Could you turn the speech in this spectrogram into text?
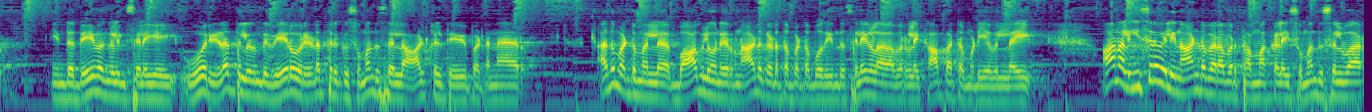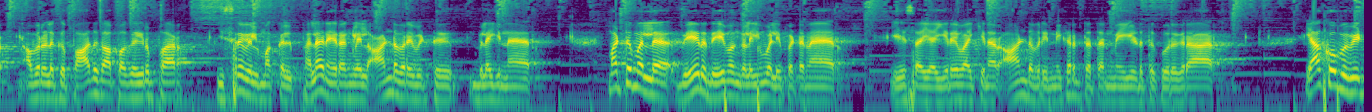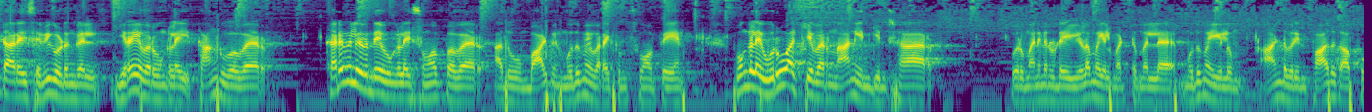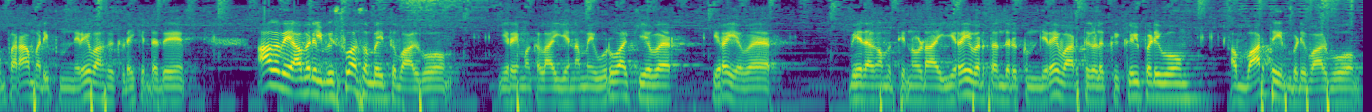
இந்த தெய்வங்களின் சிலையை ஓர் இடத்திலிருந்து வேறொரு இடத்திற்கு சுமந்து செல்ல ஆட்கள் தேவைப்பட்டனர். அது மட்டுமல்ல பாபிலோனர் நாடு கடத்தப்பட்ட போது இந்த சிலைகளால் அவர்களை காப்பாற்ற முடியவில்லை. ஆனால் இஸ்ரேலின் ஆண்டவர் அவர் தம் மக்களை சுமந்து செல்வார். அவர்களுக்கு பாதுகாப்பாக இருப்பார். இஸ்ரேல் மக்கள் பல நேரங்களில் ஆண்டவரை விட்டு விலகினர். மட்டுமல்ல வேறு தெய்வங்களையும் வழிபட்டனர். ஏசாயா இறைவாக்கினர் ஆண்டவரின் நிகரற்ற தன்மையை எடுத்து கூறுகிறார். யாக்கோபு வீட்டாரை செவி கொடுங்கள் இறைவர் உங்களை தாங்குபவர். கருவிலிருந்தே உங்களை சுமப்பவர் அதுவும் வாழ்வின் முதுமை வரைக்கும் சுமப்பேன். உங்களை உருவாக்கியவர் நான் என்கின்றார். ஒரு மனிதனுடைய இளமையில் மட்டுமல்ல முதுமையிலும் ஆண்டவரின் பாதுகாப்பும் பராமரிப்பும் நிறைவாக கிடைக்கின்றது. ஆகவே அவரில் விசுவாசம் வைத்து வாழ்வோம். இறைமக்களாகிய நம்மை உருவாக்கியவர் இறையவர். வேதாகமத்தினோட இறைவர் தந்திருக்கும் இறை வார்த்தைகளுக்கு கீழ்ப்படிவோம். அவ்வார்த்தையின்படி வாழ்வோம்.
